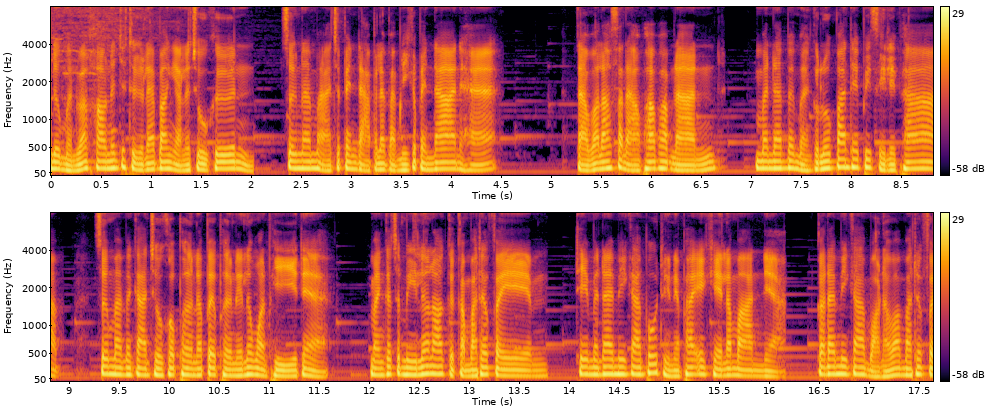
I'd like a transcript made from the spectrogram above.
ดูเหมือนว่าเขานั้นจะถืออะไรบางอย่างและชูขึ้น ซึ่งนั่นหมายจะเป็นดาบอะไรแบบนี้ก็เป็นได้นะฮะ แต่ว่าลักษณะภาพภาพนั้น มันดันเป็นเหมือนกับรูปปั้นเทพพิศิริภาพ ซึ่งมันเป็นการโชว์คบเพลิงและเปิดเพลิงในเรื่องวันพีชเนี่ยมันก็จะมีเรื่องราวเกี่ยวกับมาเธอร์เฟมที่มันได้มีการพูดถึงในภาคเอเคละมันเนี่ยก็ได้มีการบอกนะว่ามาเธอร์เฟ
